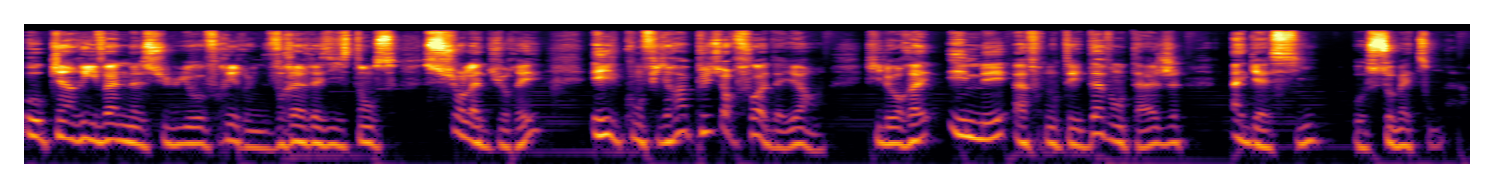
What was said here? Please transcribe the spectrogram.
Aucun rival n'a su lui offrir une vraie résistance sur la durée, et il confiera plusieurs fois d'ailleurs qu'il aurait aimé affronter davantage Agassi au sommet de son art.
